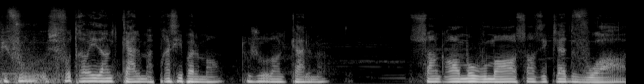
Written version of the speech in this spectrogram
Puis il faut, travailler dans le calme, principalement. Toujours dans le calme. Sans grand mouvement, sans éclat de voix.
